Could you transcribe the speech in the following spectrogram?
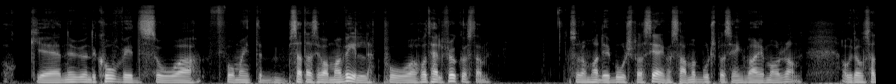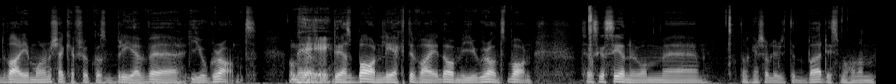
Och eh, nu under covid så får man inte sätta sig vad man vill på hotellfrukosten. Så de hade bordsplacering och samma bordsplacering varje morgon. Och de satt varje morgon och käkade frukost bredvid Hugh Grant. Och Nej. Deras, barn lekte varje dag med Hugh Grants barn. Så jag ska se nu om eh, de kanske har blivit lite buddies med honom.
